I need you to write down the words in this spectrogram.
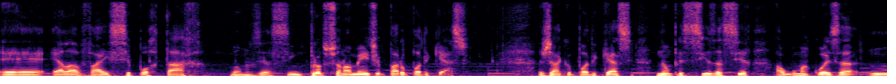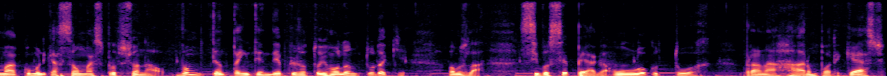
é, ela vai se portar, vamos dizer assim, profissionalmente para o podcast já que o podcast não precisa ser alguma coisa, uma comunicação mais profissional. Vamos tentar entender, porque eu já estou enrolando tudo aqui. Vamos lá. Se você pega um locutor para narrar um podcast,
